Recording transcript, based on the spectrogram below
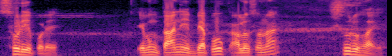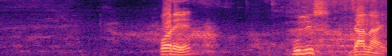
ছড়িয়ে পড়ে এবং তা নিয়ে ব্যাপক আলোচনা শুরু হয়। পরে পুলিশ জানায়,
